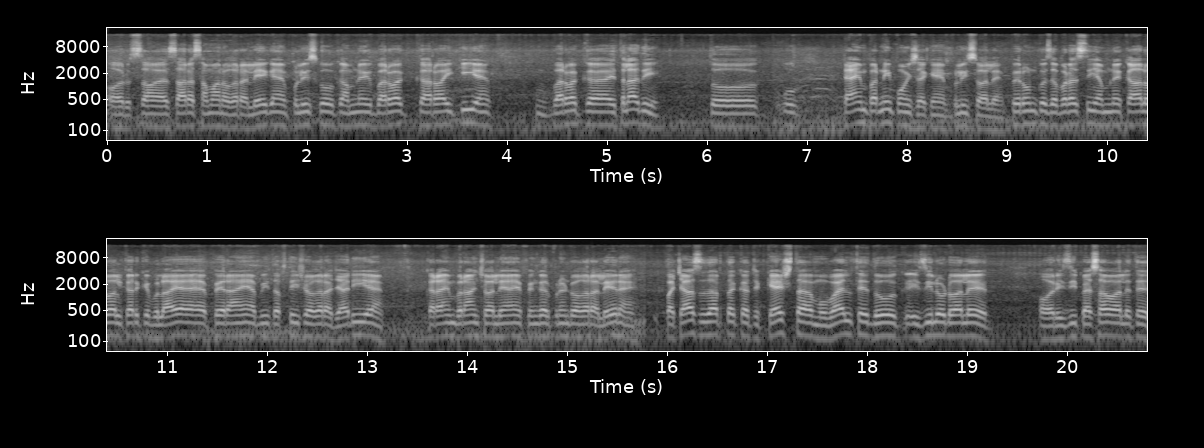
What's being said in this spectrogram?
और सारा सामान वगैरह ले गए। पुलिस को हमने बर वक्त कार्रवाई की है बर वक्त इतला दी तो वो टाइम पर नहीं पहुँच सके हैं पुलिस वाले। फिर उनको ज़बरदस्ती हमने कॉल वाल करके बुलाया है, फिर आए अभी तफ्तीश वगैरह जारी है। क्राइम ब्रांच वाले आए, फिंगरप्रिंट वगैरह ले रहे हैं। पचास हज़ार तक का कैश था, मोबाइल थे, दो इजी लोड वाले और इजी पैसा वाले थे।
